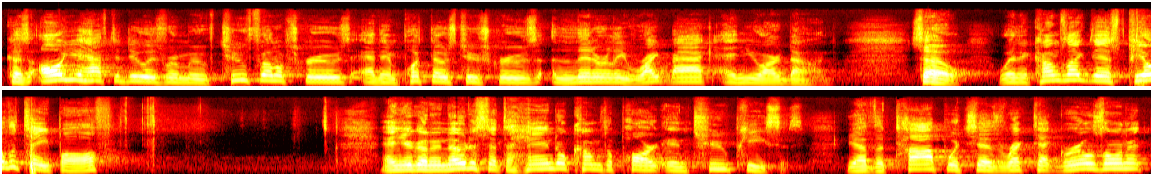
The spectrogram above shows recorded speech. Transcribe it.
because all you have to do is remove two Phillips screws and then put those two screws literally right back and you are done. So when it comes like this, peel the tape off. And you're going to notice that the handle comes apart in two pieces. You have the top, which says Recteq grills on it,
